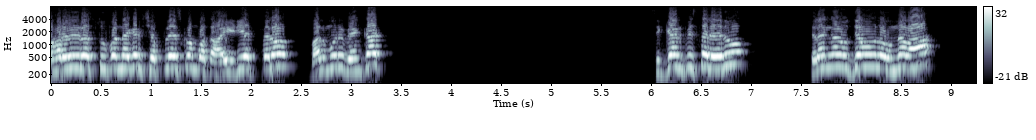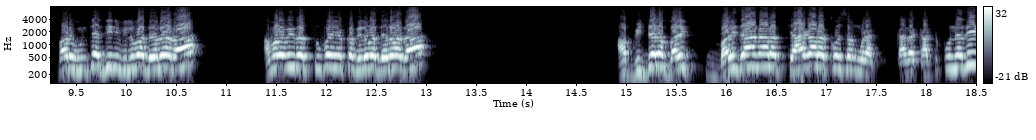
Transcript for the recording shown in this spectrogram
అమరవీర స్తూపం దగ్గర చెప్పులు వేసుకొని పోతావు. ఇడియట్ ఫెలో బల్మూరి వెంకట్ సిగ్గు అనిపిస్తలేదు తెలంగాణ ఉద్యమంలో ఉన్నవా? మరి ఉంటే దీని విలువ తెలియదా అమరవీర స్థూపం యొక్క విలువ తెలియదా ఆ బిడ్డల బలి బలిదానాల త్యాగాల కోసం కూడా కథ కట్టుకున్నది?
